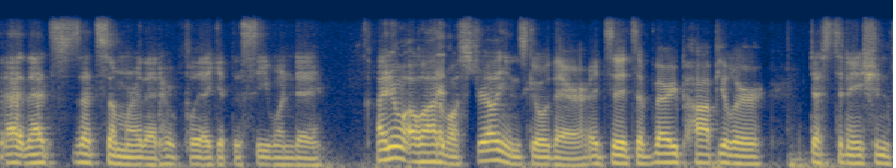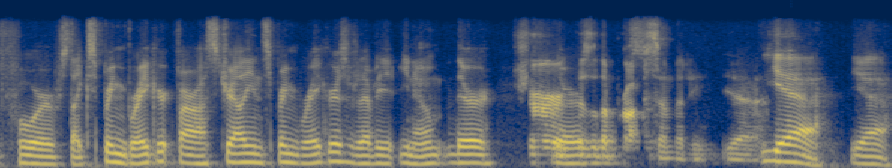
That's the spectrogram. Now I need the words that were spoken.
That that's that's somewhere that hopefully I get to see one day. I know a lot of Australians go there. It's it's a very popular destination for like spring breaker for Australian spring breakers, whatever you know. They're Sure, There- because of the proximity. Yeah. yeah, yeah.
